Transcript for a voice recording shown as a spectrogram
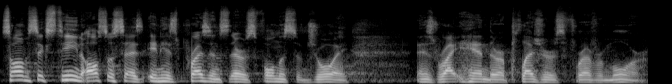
Psalm 16 also says, In his presence there is fullness of joy, in his right hand there are pleasures forevermore.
